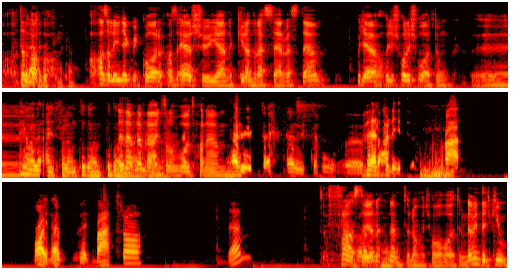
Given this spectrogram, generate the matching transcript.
tehát lehet, a, a, az a lényeg, mikor az első ilyen kirándulást szerveztem, ugye, hogy is, hol is voltunk? Ö, Jó, a lányfalon, tudom, tudom. de nem, nem már, lányfalon volt, hanem Előtte, előtte, hó, ö, Verbelét. Má... Majdnem, Mátra... Nem? franctól, Valami- nem, nem tudom, hogy hol voltunk, de mindegy, kim,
